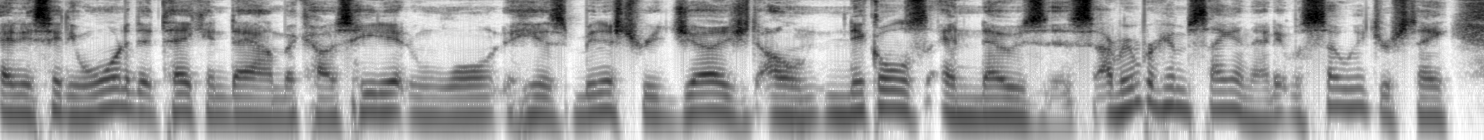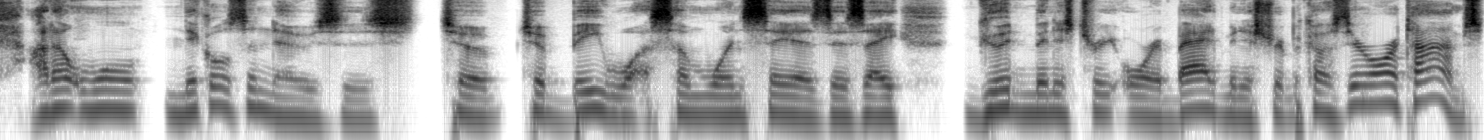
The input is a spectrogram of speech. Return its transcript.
And he said he wanted it taken down because he didn't want his ministry judged on nickels and noses. I remember him saying that. It was so interesting. I don't want nickels and noses to, to be what someone says is a good ministry or a bad ministry because there are times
